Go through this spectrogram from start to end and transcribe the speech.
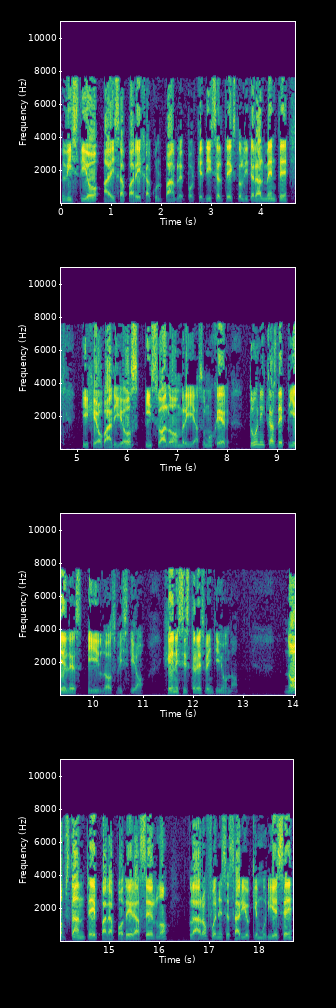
vistió a esa pareja culpable, porque dice el texto literalmente, y Jehová Dios hizo al hombre y a su mujer túnicas de pieles y los vistió. Génesis 3:21. No obstante, para poder hacerlo, claro, fue necesario que muriese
